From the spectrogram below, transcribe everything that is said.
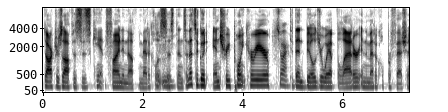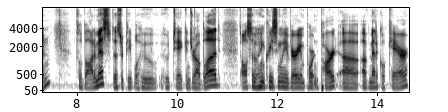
doctors' offices can't find enough medical assistants, and that's a good entry point career Sure. to then build your way up the ladder in the medical profession. Phlebotomists, those are people who who take and draw blood. Also, increasingly a very important part uh, of medical care.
